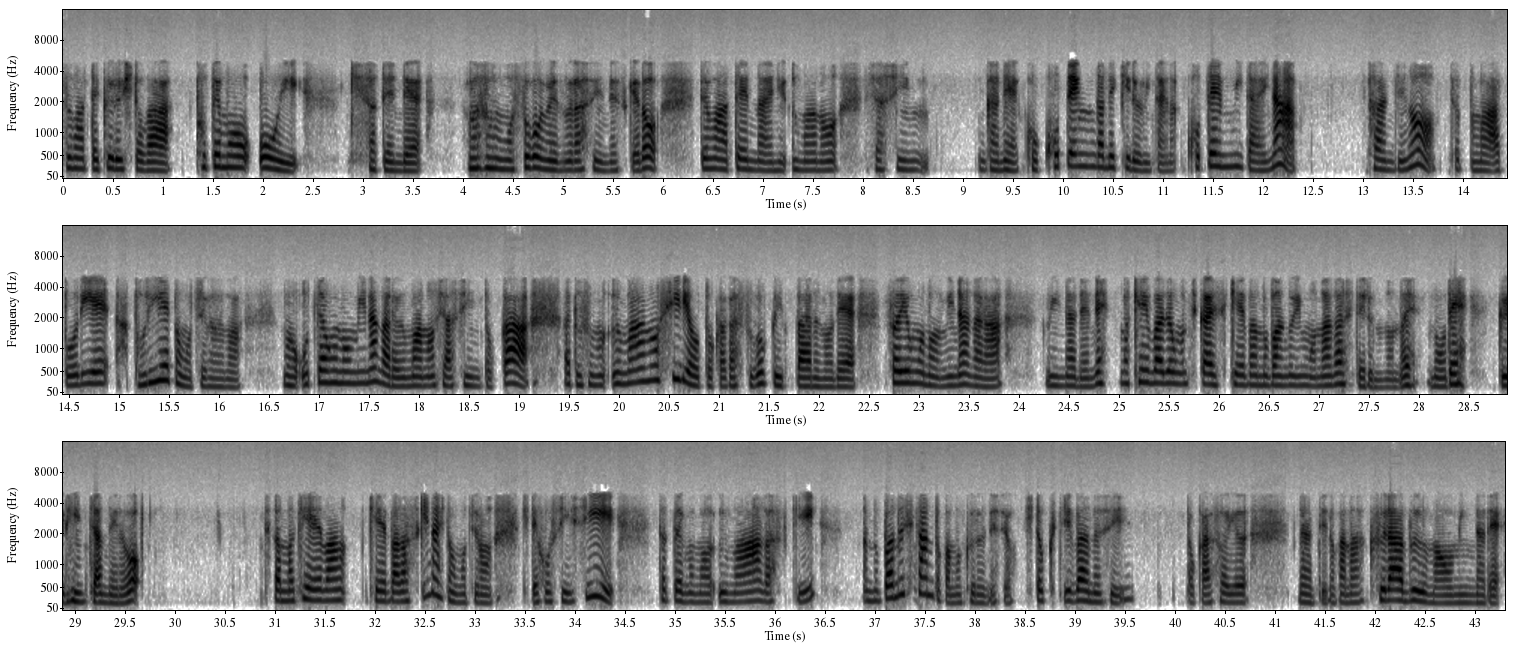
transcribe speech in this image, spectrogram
集まってくる人がとても多い喫茶店で、まあもうすごい珍しいんですけど、で、まあ店内に馬の写真がね、こう古典ができるみたいな、古典みたいな感じの、ちょっとまあアトリエ、アトリエとも違うな。まあお茶を飲みながら馬の写真とか、あとその馬の資料とかがすごくいっぱいあるので、そういうものを見ながら、みんなでね、まあ競馬場も近いし、競馬の番組も流してるので、ので、グリーンチャンネルを。だからまあ競馬、競馬が好きな人ももちろん来てほしいし、例えばまあ馬が好きあの、馬主さんとかも来るんですよ。一口馬主とかそういう、なんていうのかな、クラブ馬をみんなで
